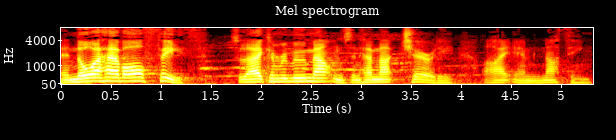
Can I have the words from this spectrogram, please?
And though I have all faith, so that I can remove mountains and have not charity, I am nothing.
